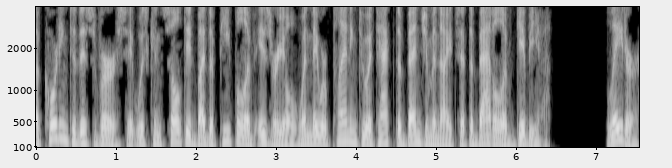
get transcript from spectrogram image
According to this verse it was consulted by the people of Israel when they were planning to attack the Benjaminites at the Battle of Gibeah. Later,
